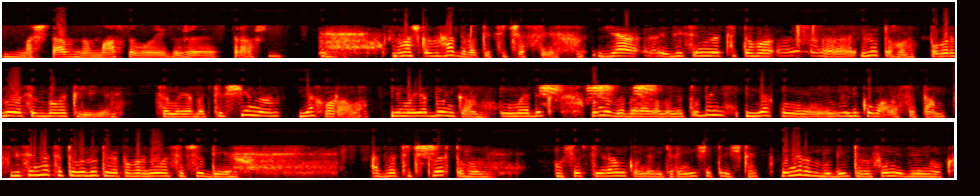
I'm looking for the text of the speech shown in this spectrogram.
масштабно, масово і дуже страшно? Важко згадувати ці часи. Я е, 18 е, лютого повернулася з Балаклії. Це моя батьківщина. Я хворала. І моя донька, медик, вона забирала мене туди, і я лікувалася там. 18 лютого я повернулася сюди. А 24-го, о 6 ранку, навіть раніше трішки, мене розбудив телефонний дзвінок.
